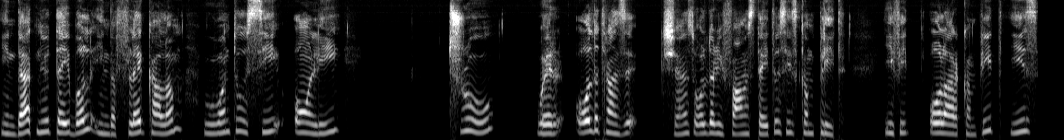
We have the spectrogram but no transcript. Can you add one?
in that new table, in the flag column, we want to see only true where all the transactions, all the refund status is complete. If it all are complete is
